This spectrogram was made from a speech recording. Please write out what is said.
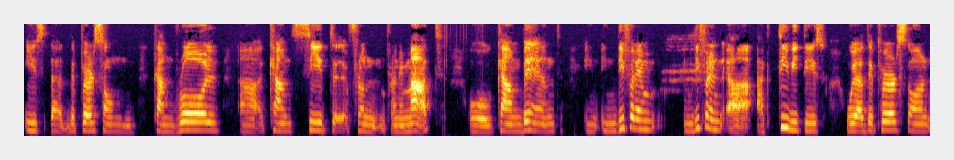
is that the person can roll, uh, can sit from from a mat, or can bend in, in different in different uh, activities where the person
